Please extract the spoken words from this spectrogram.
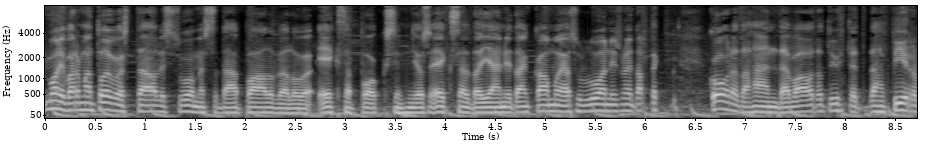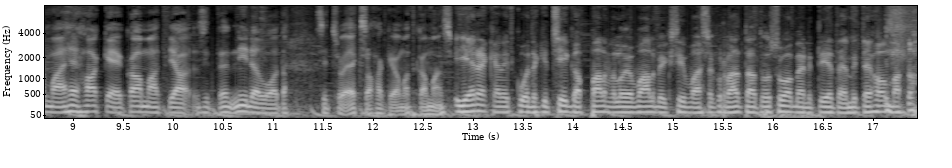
moni varmaan toivoisi, että tämä olisi Suomessa tämä palvelu, Exaboxi. Jos Exceltä on jäänyt jotain kamoja sun luo, niin sun ei tarvitse kohdata häntä, vaan otat yhteyttä tähän firmaan ja he hakee kamat ja sitten niiden luota sit sun Exa hakee omat kamansa. Jere kävit kuitenkin Chiga-palveluja valmiiksi siinä vaiheessa, kun rantautuu Suomeen, niin tietää, miten homma to-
